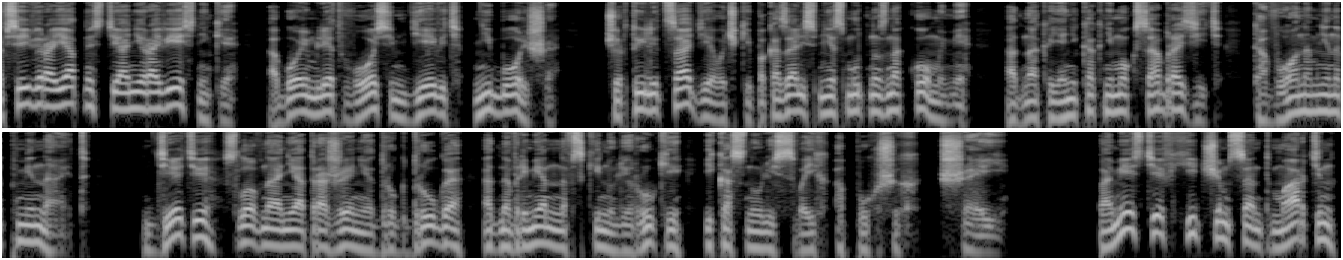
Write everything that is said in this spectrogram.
по всей вероятности, они ровесники, обоим лет восемь-девять, не больше. Черты лица девочки показались мне смутно знакомыми, однако я никак не мог сообразить, кого она мне напоминает. Дети, словно они отражение друг друга, одновременно вскинули руки и коснулись своих опухших шей. Поместье в Хитчем Сент-Мартин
